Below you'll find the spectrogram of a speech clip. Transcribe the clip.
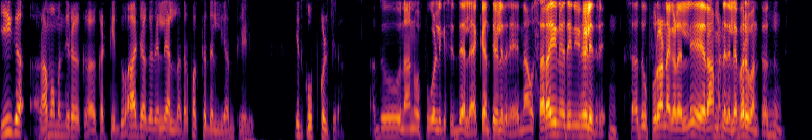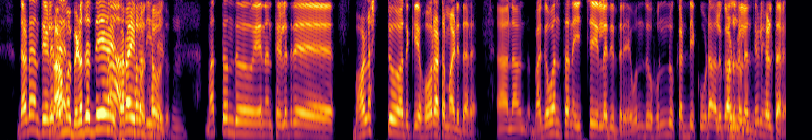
ಈಗ ರಾಮ ಮಂದಿರ ಕಟ್ಟಿದ್ದು ಆ ಜಾಗದಲ್ಲಿ ಅಲ್ಲ ಅದರ ಪಕ್ಕದಲ್ಲಿ ಅಂತ ಹೇಳಿ. ಇದಕ್ಕೆ ಒಪ್ಕೊಳ್ತೀರಾ? ಅದು ನಾನು ಒಪ್ಪಿಕೊಳ್ಳಿಕ್ಕೆ ಸಿದ್ಧ ಅಲ್ಲ. ಯಾಕೆ ಅಂತ ಹೇಳಿದ್ರೆ ನಾವು ಸರಾಯು ನದಿ ನೀವು ಹೇಳಿದ್ರೆ. ಅದು ಪುರಾಣಗಳಲ್ಲಿ ರಾಮಾಯಣದಲ್ಲೇ ಬರುವಂತದ್ದು. ದಡ ಅಂತ ಹೇಳಿದ್ರೆ ರಾಮ ಬೆಳೆದದ್ದೇ ಹಾ, ಸರಾಯಿ ಹೌದು, ನದಿ ಹೌದು. ಮತ್ತೊಂದು ಏನಂತ ಹೇಳಿದ್ರೆ ಬಹಳಷ್ಟು ಅದಕ್ಕೆ ಹೋರಾಟ ಮಾಡಿದ್ದಾರೆ. ನಾವು ಭಗವಂತನ ಇಚ್ಛೆ ಇಲ್ಲದಿದ್ರೆ ಒಂದು ಹುಲ್ಲು ಕಡ್ಡಿ ಕೂಡ ಅಲುಗಾಡುದಿಲ್ಲ ಅಂತ ಹೇಳಿ ಹೇಳ್ತಾರೆ.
